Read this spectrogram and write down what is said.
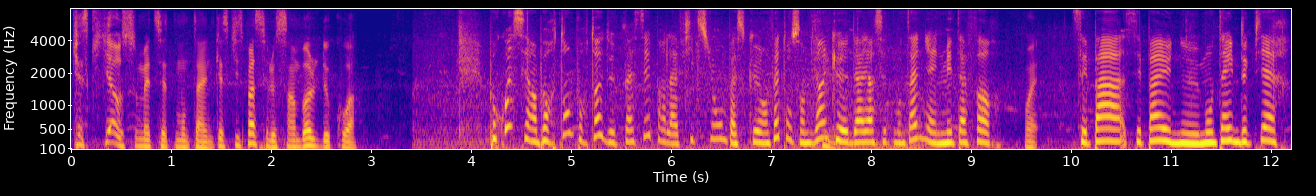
qu'est-ce qu'il y a au sommet de cette montagne? Qu'est-ce qui se passe? C'est le symbole de quoi? Pourquoi c'est important pour toi de passer par la fiction? Parce qu'en en fait, on sent bien Hmm. que derrière cette montagne, il y a une métaphore. Ouais. C'est pas, c'est pas une montagne de pierre.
